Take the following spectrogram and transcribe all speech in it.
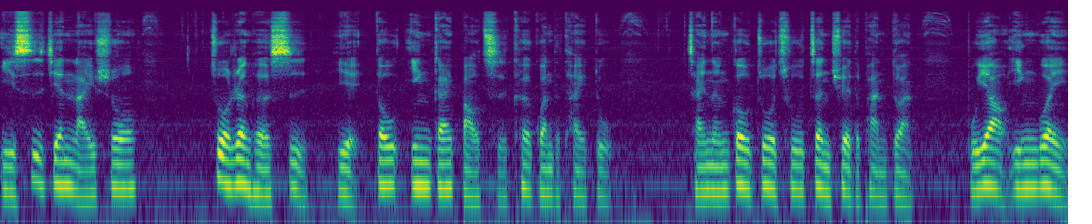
以世间来说，做任何事也都应该保持客观的态度，才能够做出正确的判断。不要因为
